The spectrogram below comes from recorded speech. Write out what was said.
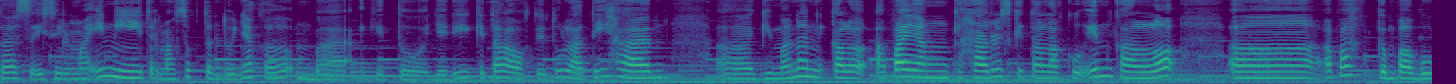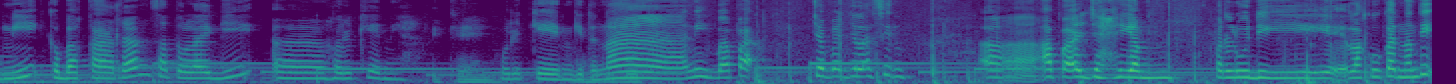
ke seisi rumah ini termasuk tentunya ke Mbak gitu jadi kita waktu itu latihan eh, gimana kalau apa yang harus kita lakuin kalau eh, apa gempa bumi kebakaran satu lagi eh, hurricane ya Oke. hurricane gitu. Nah, nih Bapak coba jelasin uh, apa aja yang perlu dilakukan nanti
